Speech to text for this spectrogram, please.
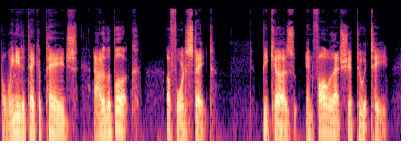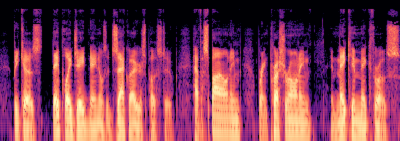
But we need to take a page out of the book of Florida State because and follow that shit to a T. Because They play Jayden Daniels exactly how you're supposed to. Have a spy on him, bring pressure on him, and make him make throws.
